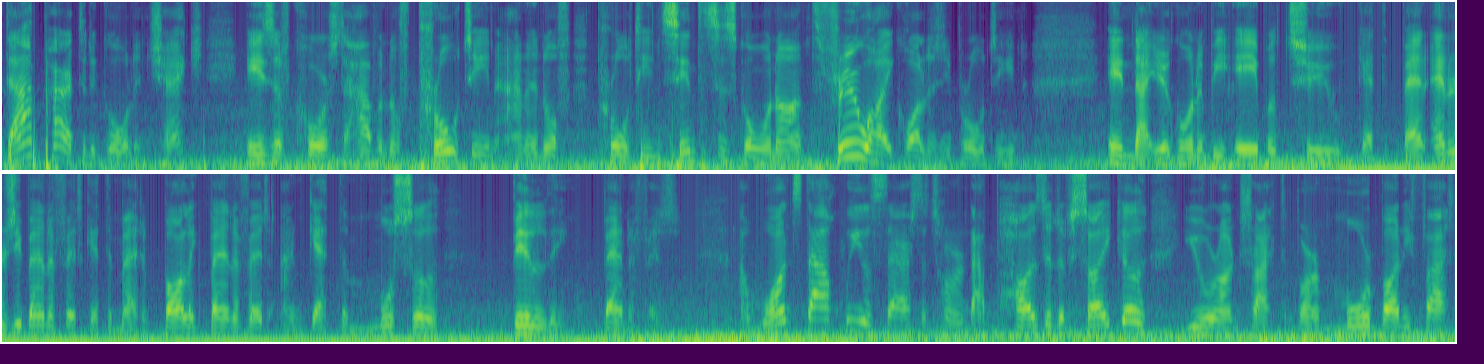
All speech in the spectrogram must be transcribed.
that part of the goal in check is, of course, to have enough protein and enough protein synthesis going on through high quality protein in that you're going to be able to get the energy benefit, get the metabolic benefit, and get the muscle building benefit. And once that wheel starts to turn, that positive cycle, you are on track to burn more body fat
